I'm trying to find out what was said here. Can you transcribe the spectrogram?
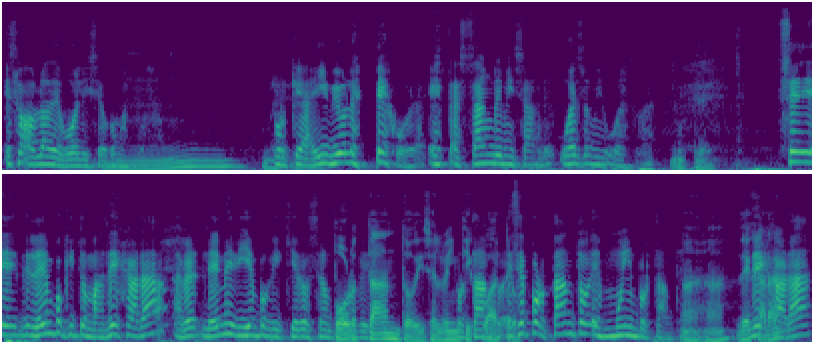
eso habla de vos, Eliseo, como esposo. mm, Porque ahí vio el espejo, ¿verdad? Esta es sangre mi sangre, hueso mi hueso. Se lee un poquito más, dejará, a ver, léeme bien porque quiero ser un poco... Por tanto, dice el Por 24. tanto, ese por tanto es muy importante. Ajá. Dejará, Dejará-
